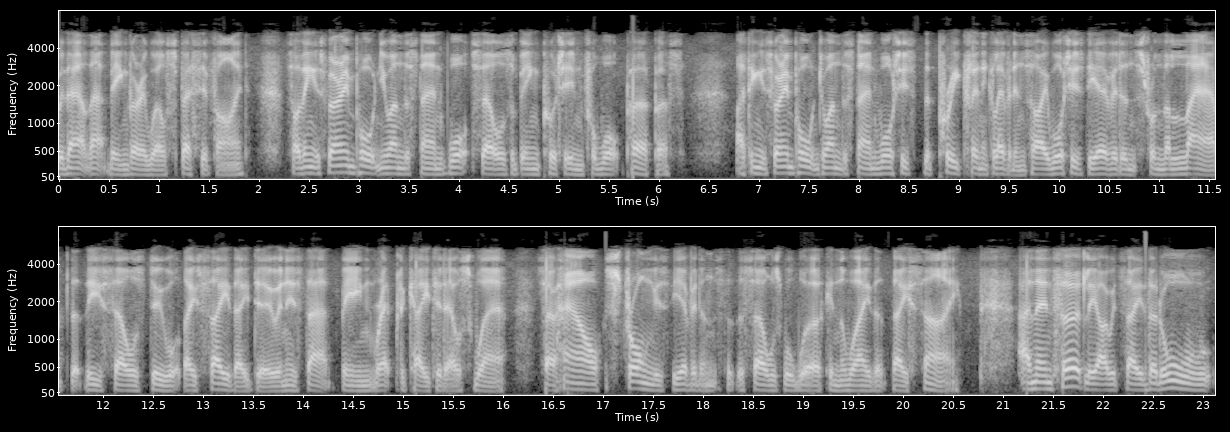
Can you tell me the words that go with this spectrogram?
without that being very well specified. So I think it's very important you understand what cells are being put in for what purpose. I think it's very important to understand what is the preclinical evidence, i.e., what is the evidence from the lab that these cells do what they say they do, and is that being replicated elsewhere? So, how strong is the evidence that the cells will work in the way that they say? And then, thirdly, I would say that all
